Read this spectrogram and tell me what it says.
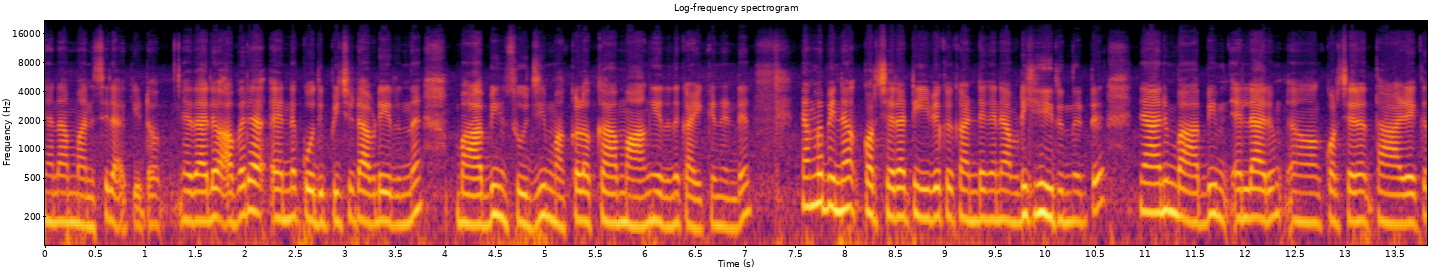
ഞാൻ ആ മനസ്സിലാക്കി കേട്ടോ ഏതായാലും അവർ എന്നെ കൊതിപ്പിച്ചിട്ട് അവിടെ ഇരുന്ന് ബാബിയും സുജിയും മക്കളൊക്കെ ആ മാങ്ങ ഇരുന്ന് കഴിക്കുന്നുണ്ട്. ഞങ്ങൾ പിന്നെ കുറച്ച് നേരം ടി വി ഒക്കെ കണ്ട് ഇങ്ങനെ അവിടെ ഇരുന്നിട്ട് ഞാനും ബാബിയും എല്ലാവരും കുറച്ച് നേരം താഴേക്ക്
